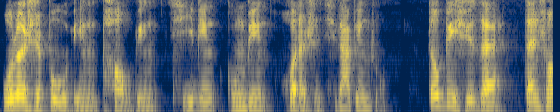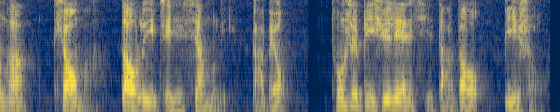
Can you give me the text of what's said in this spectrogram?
无论是步兵、炮兵、骑兵、工兵，或者是其他兵种，都必须在单双杠、跳马、倒立这些项目里达标，同时必须练习大刀、匕首、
